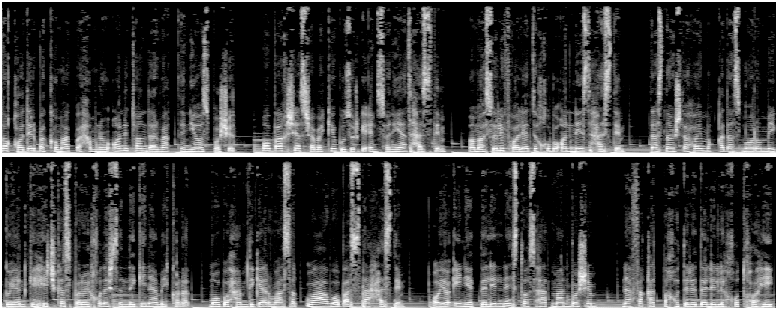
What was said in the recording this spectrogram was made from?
تا قادر به کمک به هم آنتان در وقت نیاز باشید. ما بخشی از شبکه بزرگ انسانیت هستیم و مسئول فعالیت خوب آن نیز هستیم. دستنوشته های مقدس ما را می گویند که هیچ کس برای خودش زندگی نمی کند. ما با همدیگر وصل و وابسته هستیم. آیا این یک دلیل نیست تا صحتمند باشیم؟ نه فقط به خاطر دلیل خودخواهی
